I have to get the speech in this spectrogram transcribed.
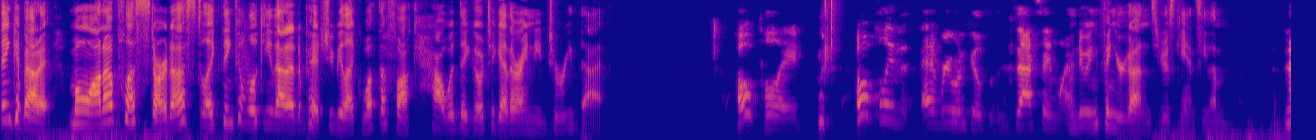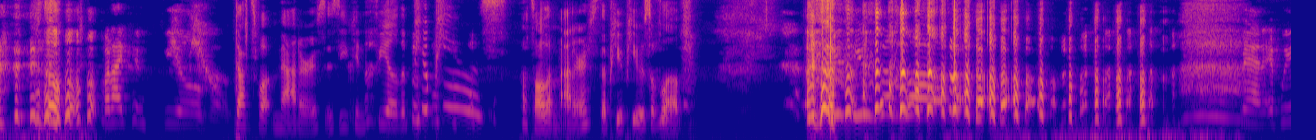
think about it: Moana plus Stardust. Like, think of looking that at a pitch. You'd be like, "What the fuck? How would they go together? I need to read that." Hopefully hopefully everyone feels the exact same way I'm doing finger guns. You just can't see them. but I can feel them. That's what matters. Is you can feel the pew pews. That's all that matters. The pew pews of love. Man, if we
